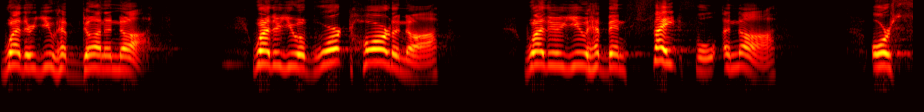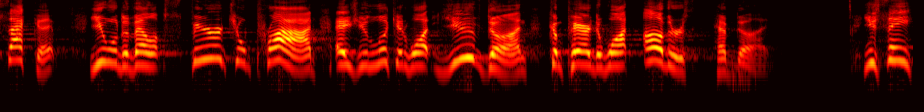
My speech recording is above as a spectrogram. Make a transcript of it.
whether you have done enough, whether you have worked hard enough, whether you have been faithful enough, or second, you will develop spiritual pride as you look at what you've done compared to what others have done. You see,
